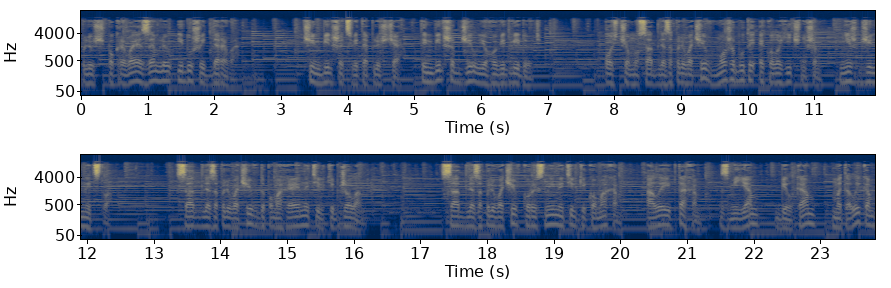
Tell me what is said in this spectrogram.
Плющ покриває землю і душить дерева. Чим більше цвіте плюща, тим більше бджіл його відвідують. Ось чому сад для запалювачів може бути екологічнішим, ніж бджільництво. Сад для запалювачів допомагає не тільки бджолам. Сад для запалювачів корисний не тільки комахам, але й птахам, зміям, білкам, металикам,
